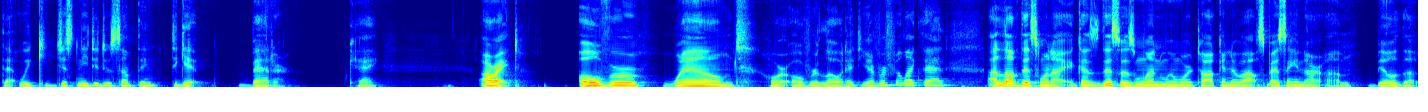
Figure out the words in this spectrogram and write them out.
that we just need to do something to get better. Okay. All right. Overwhelmed or overloaded. Do You ever feel like that? I love this one I because this was one when we're talking about, especially in our um, build the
